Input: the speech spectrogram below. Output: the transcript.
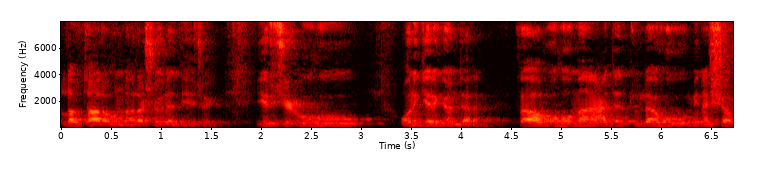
Allahu Teala onlara şöyle diyecek. İrci'uhu onu geri gönderin. Fe'aruhu ma a'dettu lehu mineşşer.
